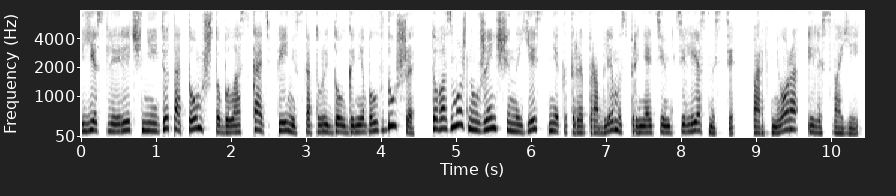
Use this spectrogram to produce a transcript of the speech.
Если речь не идет о том, чтобы ласкать пенис, который долго не был в душе, то, возможно, у женщины есть некоторая проблема с принятием телесности, партнера или своей.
